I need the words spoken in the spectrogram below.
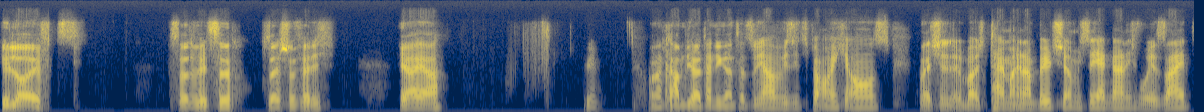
Wie läuft's? Ich so, was willst du? Seid ihr schon fertig? Ja, ja. Okay. Und dann kamen die halt dann die ganze Zeit so, ja, wie sieht's bei euch aus? Welche, Teil meiner Bildschirm? Ich sehe ja gar nicht, wo ihr seid.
